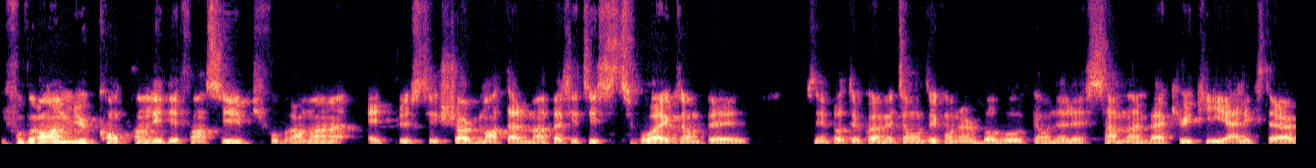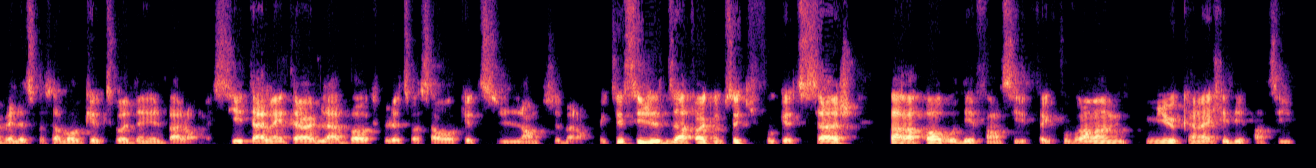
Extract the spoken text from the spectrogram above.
il faut vraiment mieux comprendre les défensives, puis il faut vraiment être plus sharp mentalement. Parce que si tu vois, exemple, euh, c'est n'importe quoi, mais on dit qu'on a un bubble, puis on a le Sam linebacker qui est à l'extérieur, ben là, tu vas savoir que tu vas donner le ballon. Mais s'il est à l'intérieur de la box, ben là, tu vas savoir que tu lances le ballon. c'est juste des affaires comme ça qu'il faut que tu saches par rapport aux défensives. Fait qu'il faut vraiment mieux connaître les défensives.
